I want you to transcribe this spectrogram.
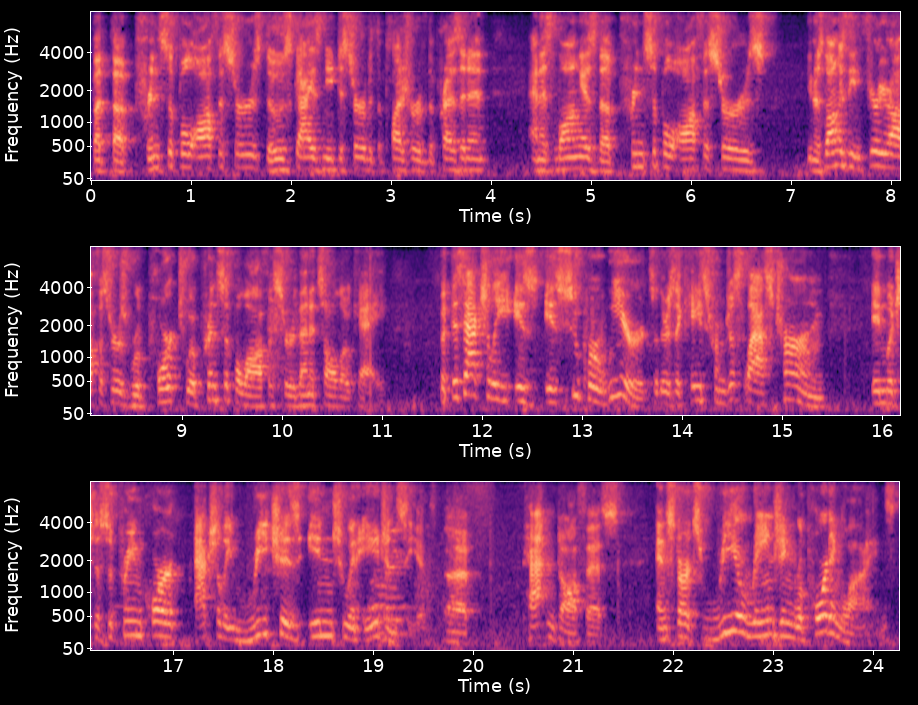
but the principal officers, those guys need to serve at the pleasure of the president. And as long as the principal officers, you know, as long as the inferior officers report to a principal officer, then it's all okay. But this actually is is super weird. So there's a case from just last term in which the Supreme Court actually reaches into an agency, a patent office, and starts rearranging reporting lines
